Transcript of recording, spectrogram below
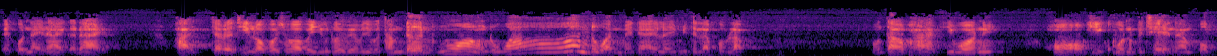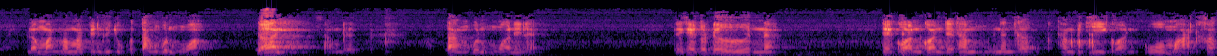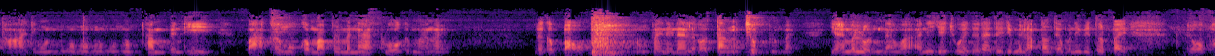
แต่คนไหนได้ก็ได้ พระเจ้าหน้าที่รปชไปอยู่ด้วยไปปฏิบัติธรรมเดินง่วงทุกวันทุกวันไม่ได้อะไรมีแต่หลับกับหลับหลวงตาผ้าทีวรนี่ห่อขี้ควรไปแช่น้ำปุ๊บแล้วมันมันมันเป็นกระจุกก็ตั้งบนหัว เดิน สั่งเดิน ตั้งบนหัวนี่แหละแต่แกก็เดินนะแต่ก่อนก่อนจะทำนั่นก็ทำพิธีก่อนโอมอ่านคาถาจังงทำเป็นที่ปากขมุกขมับให้มันน่ากลัวขึ้นมาหน่อย แล้วก็เป่าลงไปในนั้นแล้วก็ตั้งชุบลงไปอย่าให้มันหล่นนะว่าอันนี้จะช่วยเธอได้เธอจะไม่หลับตั้งแต่วันนี้เป็นต้นไปจบ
